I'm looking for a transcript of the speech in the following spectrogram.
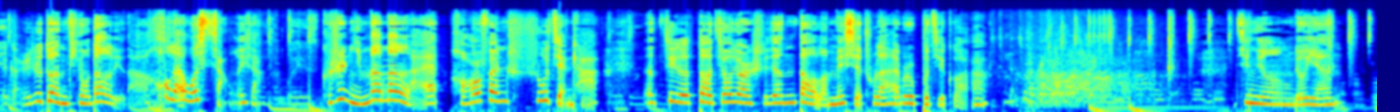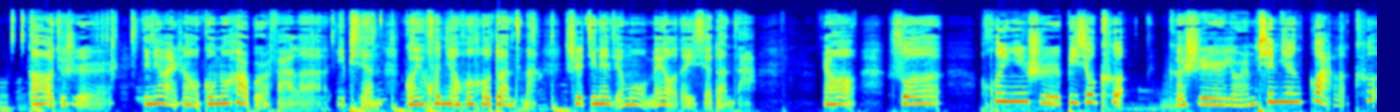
也感觉这段子挺有道理的。后来我想了一下，可是你慢慢来，好好翻书检查，呃，这个到交卷时间到了没写出来，还不是不及格啊？静静留言，刚好就是今天晚上我公众号不是发了一篇关于婚前婚后段子嘛，是今天节目没有的一些段子，啊。然后说婚姻是必修课，可是有人偏偏挂了科。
